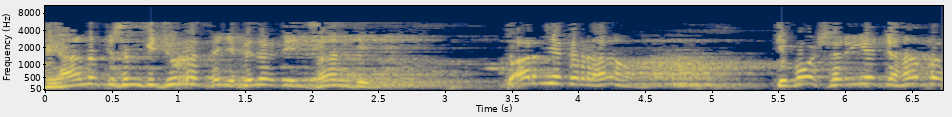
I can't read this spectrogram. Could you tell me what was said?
بھیانک قسم کی ضرورت ہے یہ بدرتی انسان کی۔ تو عرض یہ کر رہا ہوں کہ وہ شریعت جہاں پر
